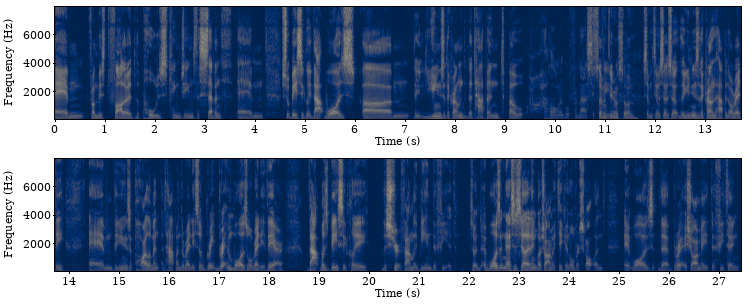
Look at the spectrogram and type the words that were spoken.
um, from his father, the deposed King James the Seventh. Um, so basically, that was um, the unions of the crown that happened about how long ago from that? 16 1707. 1707. So the unions of the crown had happened already. Um, the unions of parliament had happened already. So Great Britain was already there. That was basically the Stuart family being defeated. So it, it wasn't necessarily an English army taking over Scotland. It was the British army defeating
